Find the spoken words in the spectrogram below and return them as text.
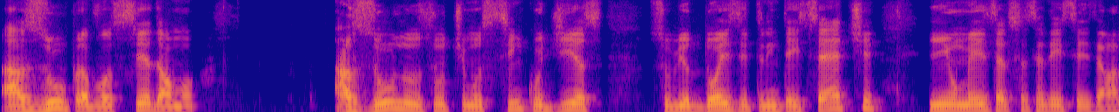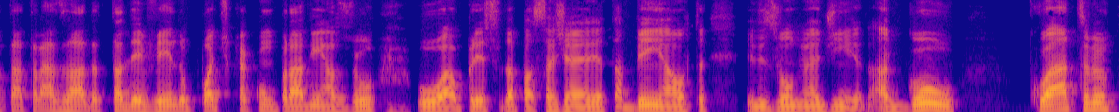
azul para você, dar uma. Azul nos últimos cinco dias subiu 2,37 e em um mês é 66. Ela está atrasada, está devendo, pode ficar comprado em azul. O, o preço da passagem aérea está bem alta, eles vão ganhar dinheiro. A Gol 4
